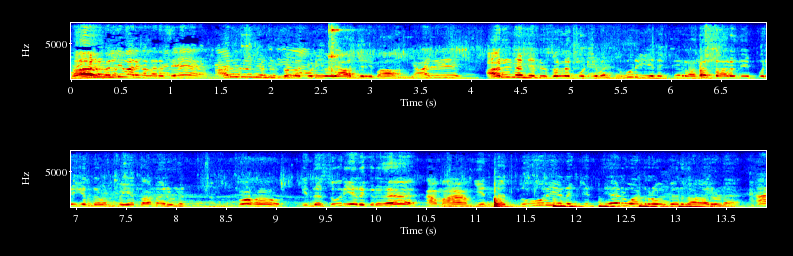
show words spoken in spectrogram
சொல்லி வாருங்கள் அரசே. அருணன் என்று சொல்லக்கூடியவன் யார் தெரியுமா? யாரு? அருணன் என்று சொல்லக்கூடியவன் சூரியனுக்கு ரதசாரதி புரிகின்றவன் பெயர் தான் அருணன். ஓஹோ. இந்த சூரியன் இருக்கிறத ஆமா. இந்த சூரியனுக்கு தேர் ஓட்டுறவன் பேர் தான் அருணன். ஆ.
